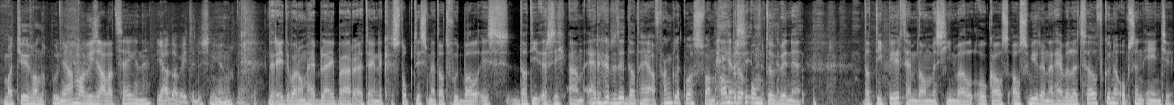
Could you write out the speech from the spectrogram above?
Mathieu van der Poel. Ja, maar wie zal het zeggen? Hè? Ja, dat weet je dus niet. Inderdaad. De reden waarom hij blijkbaar uiteindelijk gestopt is met dat voetbal is dat hij er zich aan ergerde dat hij afhankelijk was van anderen om te winnen. Dat typeert hem dan misschien wel ook als, als wielrenner. Hij wil het zelf kunnen op zijn eentje.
